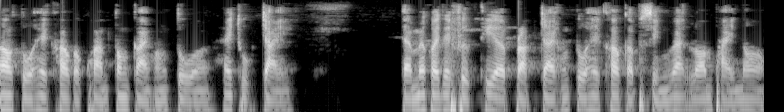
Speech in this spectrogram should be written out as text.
นอกตัวให้เข้ากับความต้องการของตัวให้ถูกใจ แต่ไม่ค่อยได้ฝึกที่จะปรับใจของตัวให้เข้ากับสิ่งแวดล้อมภายนอก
